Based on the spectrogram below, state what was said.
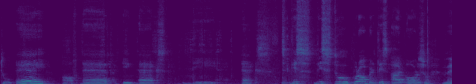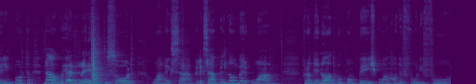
to a of f in x dx. This, these two properties are also very important. Now we are ready to solve one example. Example number one from the notebook on page 144.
